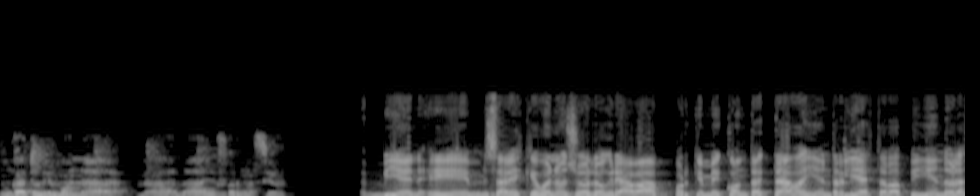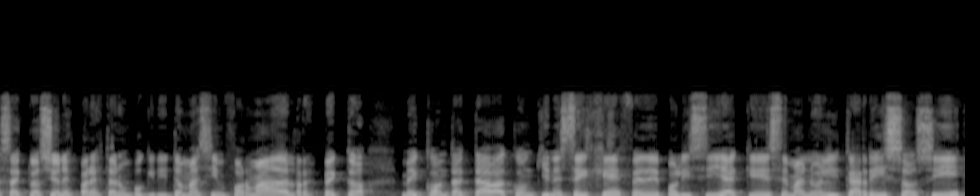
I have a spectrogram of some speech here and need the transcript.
Nunca tuvimos nada, nada, nada de información. Bien, eh, sabes que bueno, yo lograba porque me contactaba y en realidad estaba pidiendo las actuaciones para estar un poquitito más informada al respecto. Me contactaba con quien es el jefe de policía, que es Emanuel Carrizo, sí,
